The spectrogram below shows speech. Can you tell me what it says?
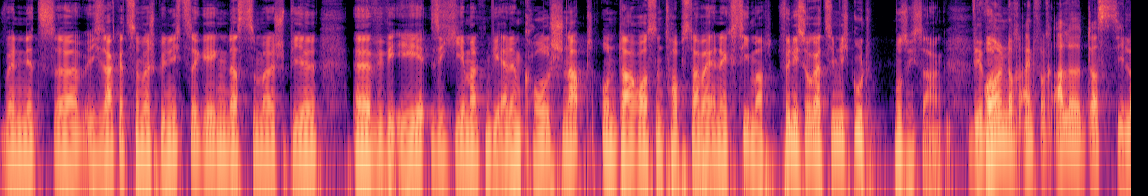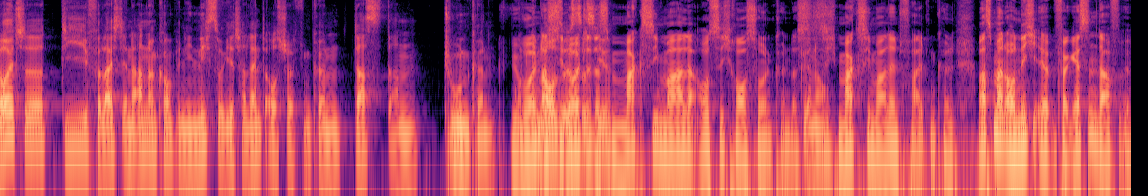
wenn jetzt, äh, ich sage jetzt zum Beispiel nichts dagegen, dass zum Beispiel äh, WWE sich jemanden wie Adam Cole schnappt und daraus einen Topstar bei NXT macht. Finde ich sogar ziemlich gut, muss ich sagen. Wir und wollen doch einfach alle, dass die Leute, die vielleicht in einer anderen Company nicht so ihr Talent ausschöpfen können, das dann tun können. Wir und wollen, dass die Leute das, das, Maximale aus sich rausholen können, dass genau. sie sich maximal entfalten können. Was man auch nicht äh, vergessen darf, äh,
